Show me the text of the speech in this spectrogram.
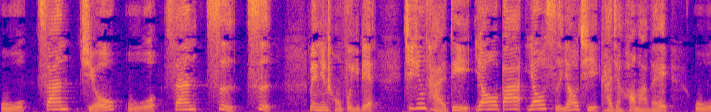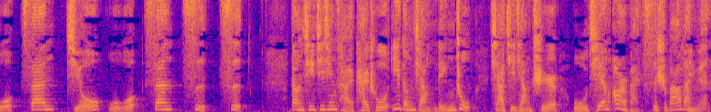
五三九五三四四。为您重复一遍，七星彩第幺八幺四幺七开奖号码为五三九五三四四。当期七星彩开出一等奖零注，下期奖池五千二百四十八万元。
